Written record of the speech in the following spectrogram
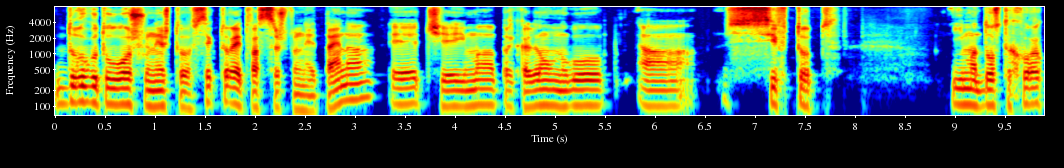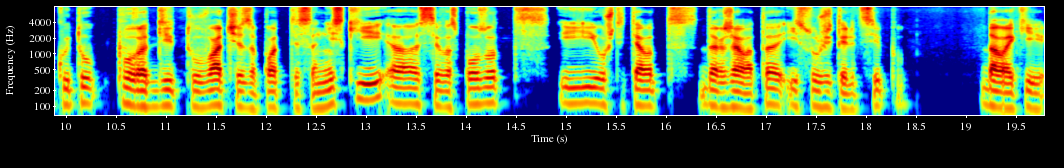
Другото лошо нещо в сектора, и това също не е тайна, е, че има прекалено много а, сив труд. Има доста хора, които поради това, че заплатите са ниски, се възползват и ощетяват държавата и служителите си, давайки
